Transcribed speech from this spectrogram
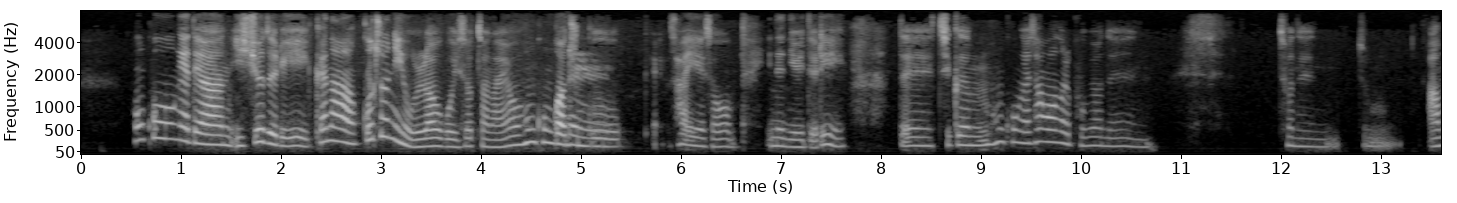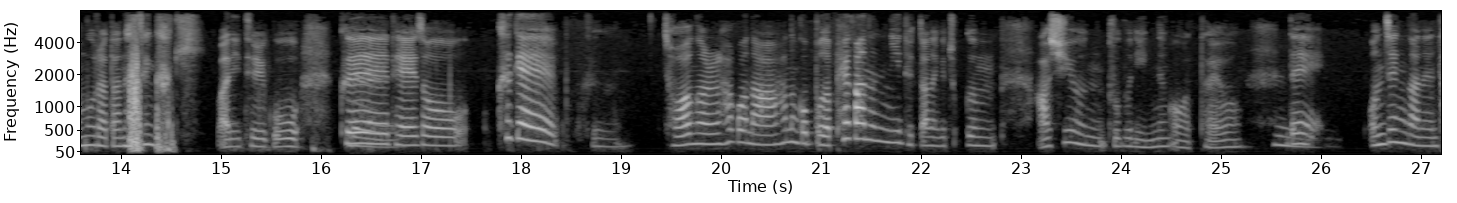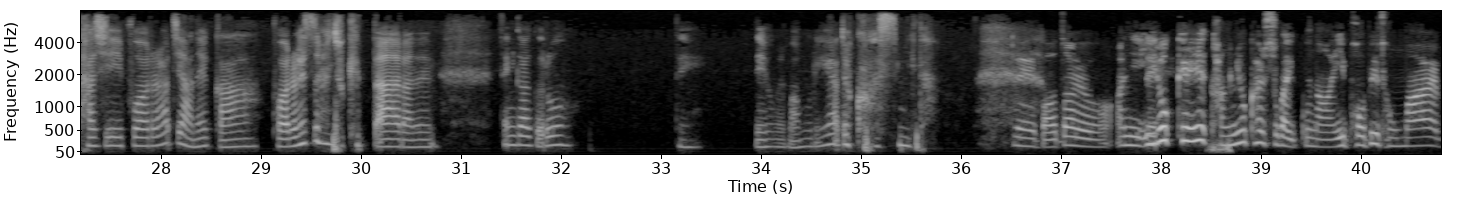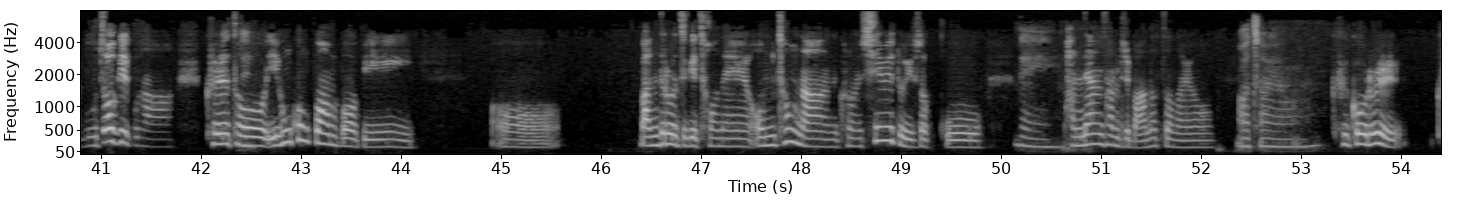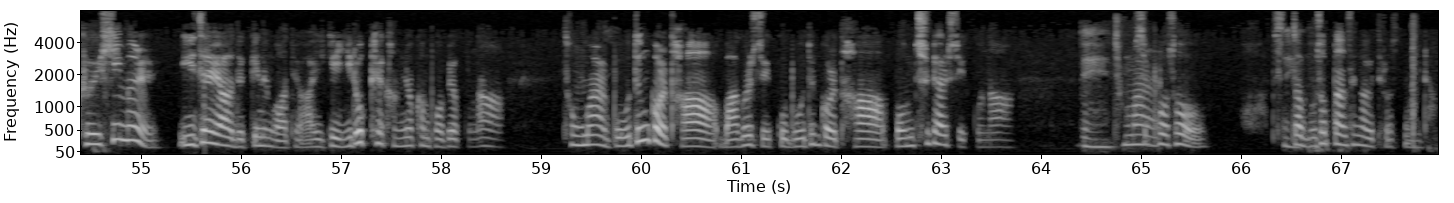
홍콩에 대한 이슈들이 꽤나 꾸준히 올라오고 있었잖아요. 홍콩과 네. 중국 사이에서 있는 일들이. 네, 지금 홍콩의 상황을 보면은 저는 좀 암울하다는 생각이 많이 들고 그에 네. 대해서 크게 그 저항을 하거나 하는 것보다 폐간이 됐다는 게 조금 아쉬운 부분이 있는 것 같아요. 근데 음. 언젠가는 다시 부활을 하지 않을까, 부활을 했으면 좋겠다라는 생각으로 네, 내용을 마무리해야 될 것 같습니다. 네, 맞아요. 아니, 네. 이렇게 강력할 수가 있구나. 이 법이 정말 무적이구나. 그래서 네. 이 홍콩 보안법이, 어, 만들어지기 전에 엄청난 그런 시위도 있었고, 네. 반대하는 사람들이 많았잖아요. 맞아요. 그거를, 그 힘을 이제야 느끼는 것 같아요. 아, 이게 이렇게 강력한 법이었구나. 정말 모든 걸 다 막을 수 있고, 모든 걸 다 멈추게 할 수 있구나. 네, 정말. 싶어서, 진짜 네. 무섭다는 생각이 들었습니다.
